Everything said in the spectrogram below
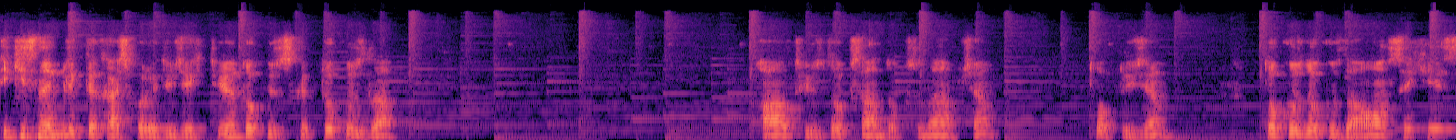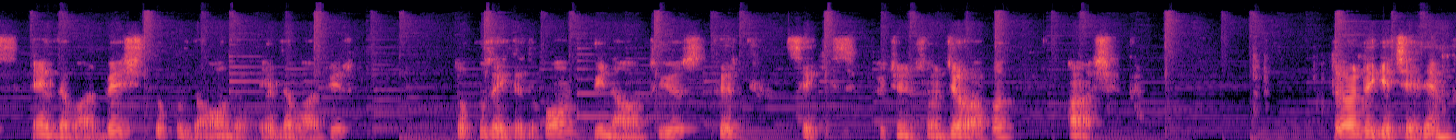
İkisine birlikte kaç para ödeyecek diyor. 949 ile 699'u ne yapacağım? Toplayacağım. 9 9 daha 18, elde var 5, 9 daha 14, elde var 1. 9 ekledik 10, 1648. Bütün sorunun cevabı A şıkkı. 4'e geçelim.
